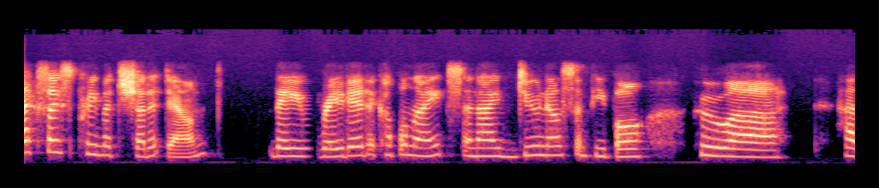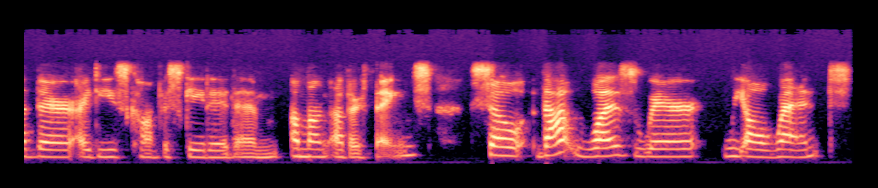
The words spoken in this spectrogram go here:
Excise pretty much shut it down. They raided a couple nights, and I do know some people who uh, had their IDs confiscated, and among other things. So that was where we all went.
